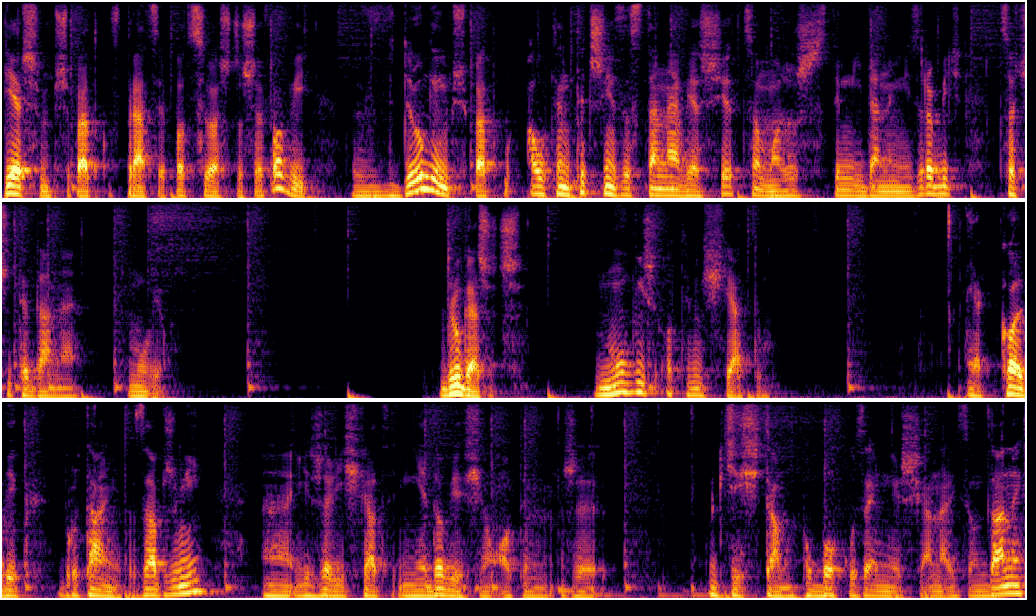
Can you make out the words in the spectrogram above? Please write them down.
pierwszym przypadku w pracy podsyłasz to szefowi, w drugim przypadku autentycznie zastanawiasz się, co możesz z tymi danymi zrobić, co ci te dane mówią. Druga rzecz. Mówisz o tym światu. Jakkolwiek brutalnie to zabrzmi, e, jeżeli świat nie dowie się o tym, że gdzieś tam po boku zajmujesz się analizą danych,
